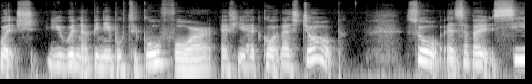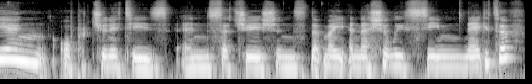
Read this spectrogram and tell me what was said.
which you wouldn't have been able to go for if you had got this job. So it's about seeing opportunities in situations that might initially seem negative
